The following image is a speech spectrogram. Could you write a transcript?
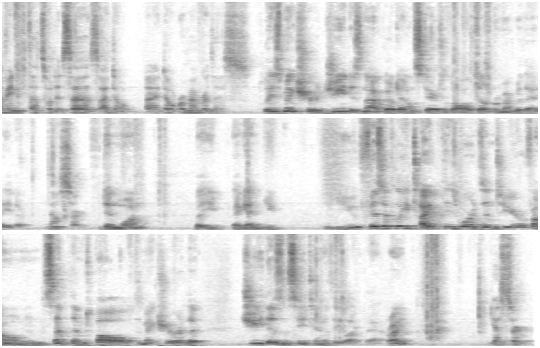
I mean, if that's what it says, I don't. I don't remember this. Please make sure G does not go downstairs at all. Don't remember that either. No, sir. Didn't want, but you again, you you physically typed these words into your phone and sent them to Paul to make sure that G doesn't see Timothy like that, right? Yes, sir.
